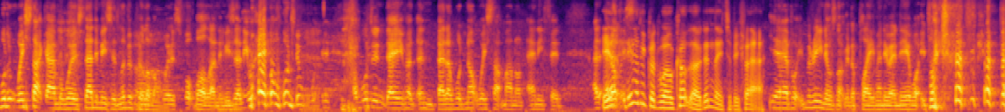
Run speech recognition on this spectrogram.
Wouldn't wish that guy my worst enemies, in Liverpool are my Oh. worst football enemies mm. anyway. I wouldn't, I wouldn't, Dave and- and Ben. I would not wish that man on anything. And, He and had, he had a good World Cup though, didn't he? To be fair. Yeah, but Mourinho's not going to play him anywhere near what he played for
